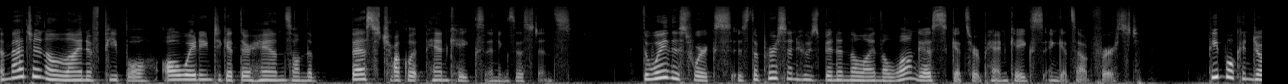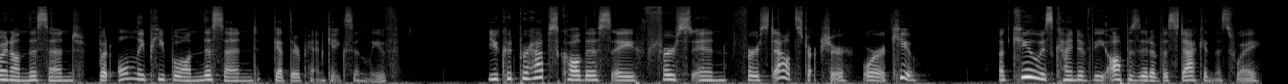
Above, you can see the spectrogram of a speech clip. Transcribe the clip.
Imagine a line of people all waiting to get their hands on the best chocolate pancakes in existence. The way this works is the person who's been in the line the longest gets her pancakes and gets out first. People can join on this end, but only people on this end get their pancakes and leave. You could perhaps call this a first in, first out structure, or a queue. A queue is kind of the opposite of a stack in this way.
